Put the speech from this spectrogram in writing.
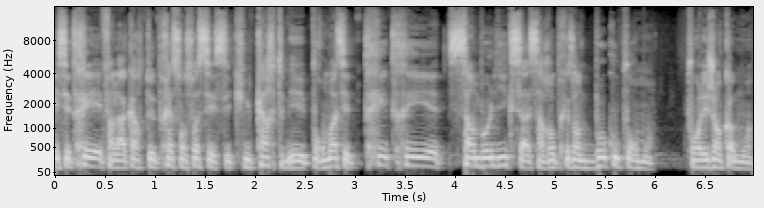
et c'est très, enfin la carte de presse en soi c'est qu'une carte, mais pour moi c'est très très symbolique, ça ça représente beaucoup pour moi, pour les gens comme moi.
